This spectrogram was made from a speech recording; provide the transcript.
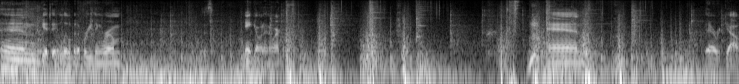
And get a little bit of breathing room. He ain't going anywhere. And there we go.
